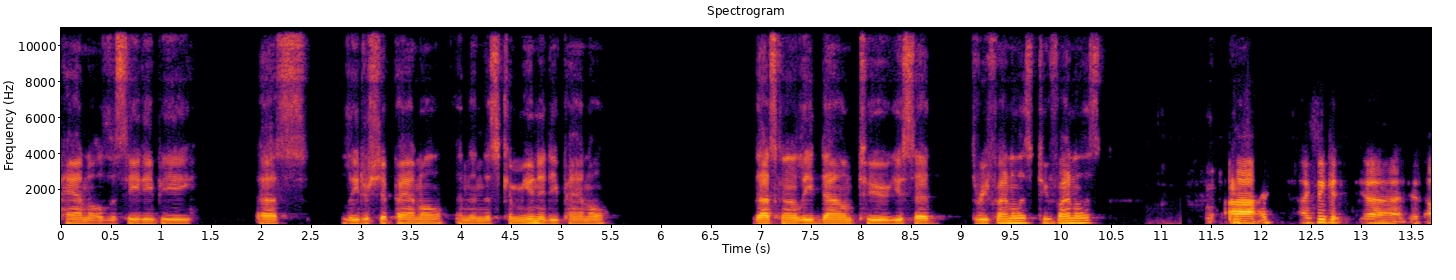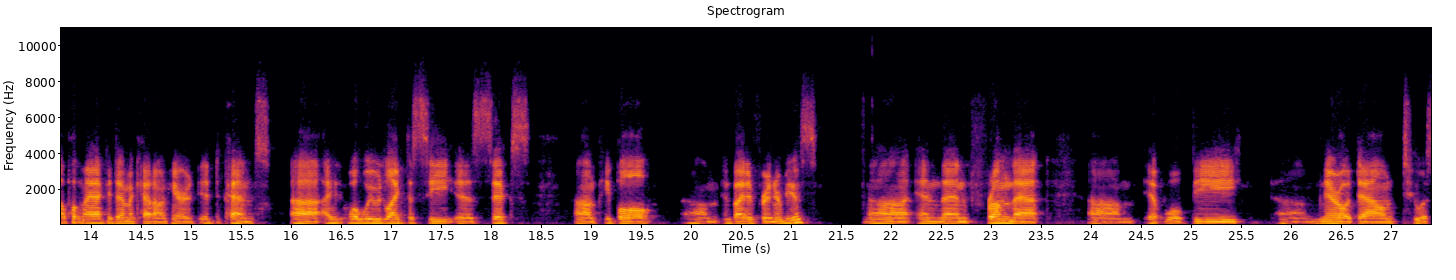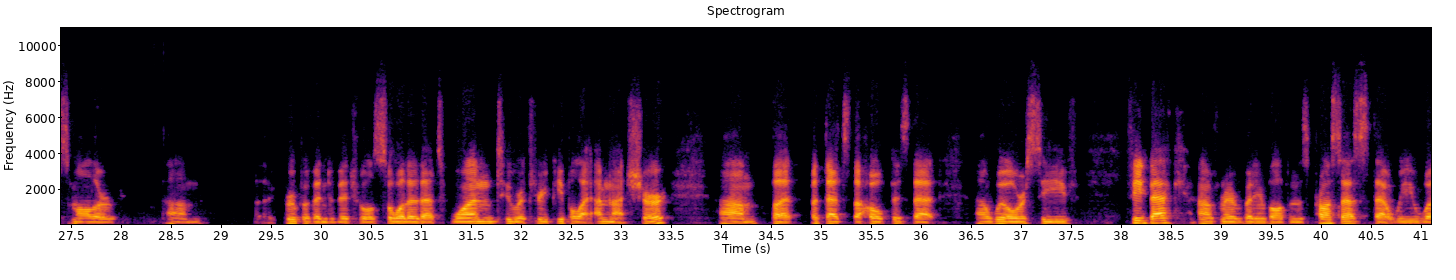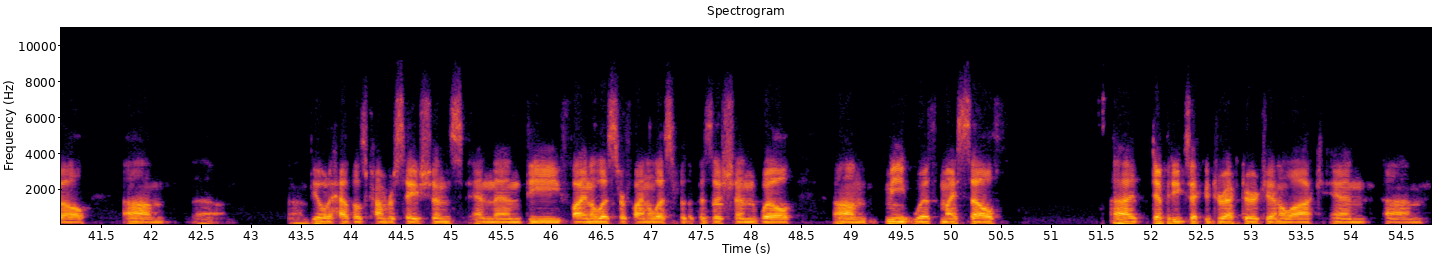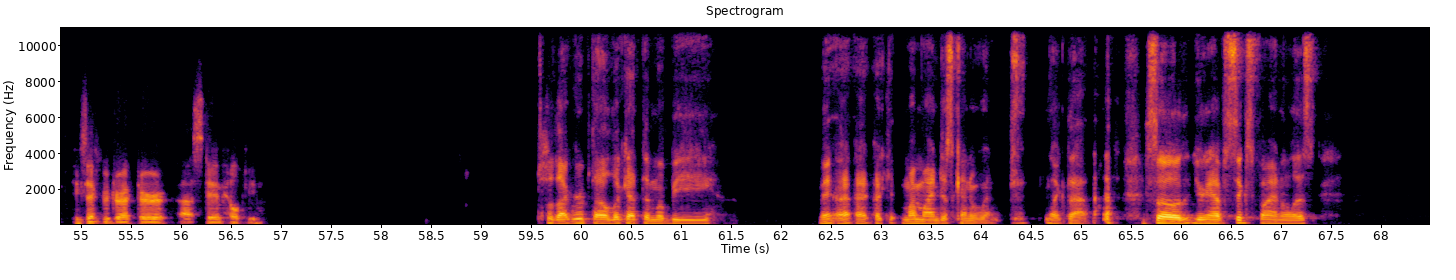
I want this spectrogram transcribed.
panels: the CDPS leadership panel, and then this community panel. That's going to lead down to you said three finalists, two finalists. Uh, I think it, uh, it- I'll put my academic hat on here. It, it depends. Uh, I, what we would like to see is six um, people um, invited for interviews. Uh, and then from that, um, it will be um, narrowed down to a smaller um, group of individuals. So whether that's one, two, or three people, I, I'm not sure. Um, but but that's the hope is that uh, we'll receive feedback uh, from everybody involved in this process that we will um, uh, be able to have those conversations. And then the finalists or finalists for the position will um, meet with myself, uh, Deputy Executive Director Jenna Locke, and um, Executive Director uh, Stan Hilkey. So that group that'll look at them will be. I, I, I, my mind just kind of went like that. so you're gonna have six finalists.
